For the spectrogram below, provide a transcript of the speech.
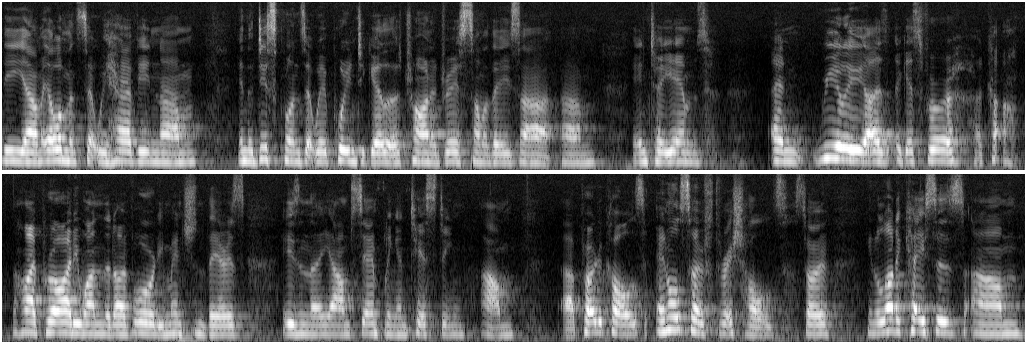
the um, elements that we have in, um, in the disciplines that we're putting together to try and address some of these uh, um, NTMs. And really, I, I guess for a, a, high priority one that I've already mentioned there is is in the um, sampling and testing um, uh, protocols and also thresholds. So in a lot of cases, um,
